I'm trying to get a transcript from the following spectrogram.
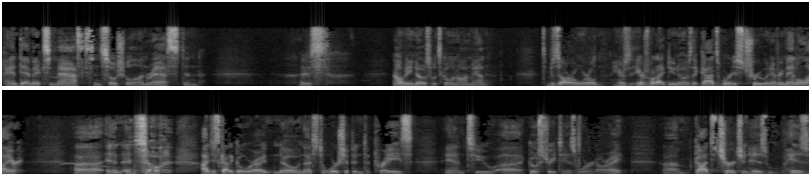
pandemics, and masks, and social unrest, and I just nobody knows what's going on, man. It's a bizarre world. Here's here's what I do know is that God's word is true and every man a liar. Uh, and and so I just got to go where I know, and that's to worship and to praise and to uh, go straight to His word. All right. Um, God's church and His His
